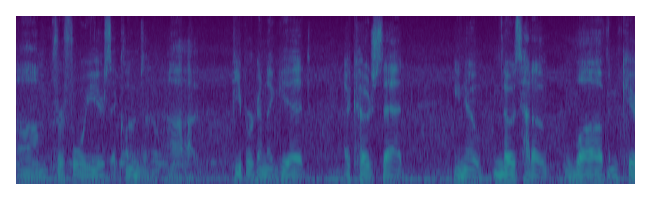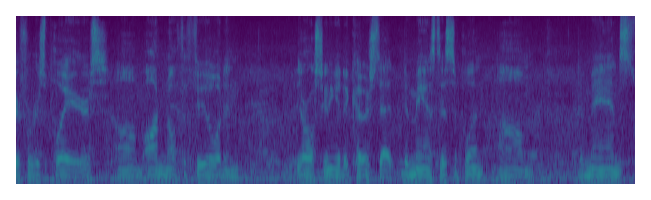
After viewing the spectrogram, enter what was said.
um, for four years at Clemson. Uh, people are going to get a coach that you know knows how to love and care for his players um, on and off the field, and they're also going to get a coach that demands discipline, um, demands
